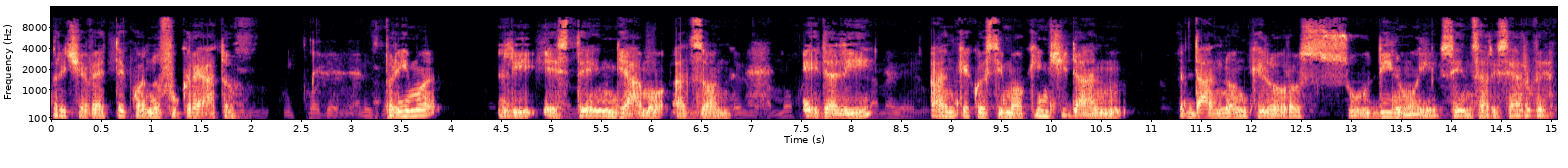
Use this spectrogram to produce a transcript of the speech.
ricevette quando fu creato. Prima li estendiamo a Zon e da lì anche questi Mochin ci danno, danno anche loro su di noi senza riserve.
